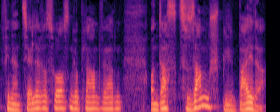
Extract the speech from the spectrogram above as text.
finanzielle Ressourcen geplant werden. Und das Zusammenspiel beider,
